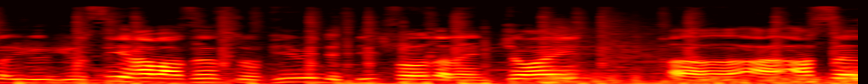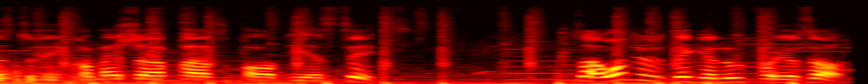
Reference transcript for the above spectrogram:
So you, you still have access to viewing the beachfront and enjoying uh, access to the commercial part of the estate. So I want you to take a look for yourself.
